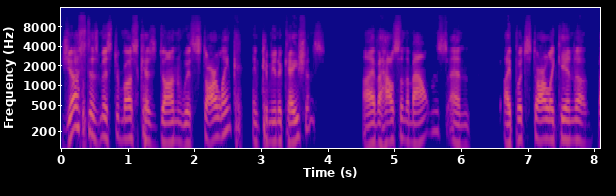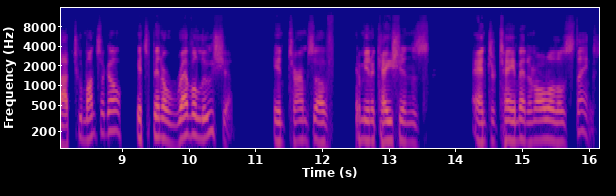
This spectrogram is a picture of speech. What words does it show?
Just as Mr. Musk has done with Starlink and communications. I have a house in the mountains and I put Starlink in uh, about two months ago. It's been a revolution in terms of communications, entertainment, and all of those things.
